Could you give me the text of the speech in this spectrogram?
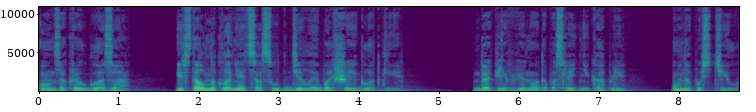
Он закрыл глаза и стал наклонять сосуд, делая большие глотки. Допив вино до последней капли, он опустил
